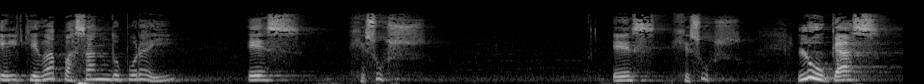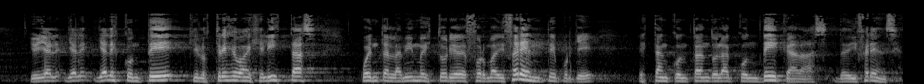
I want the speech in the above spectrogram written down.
el que va pasando por ahí es Jesús. Es Jesús. Lucas, yo ya, les conté que los tres evangelistas cuentan la misma historia de forma diferente porque están contándola con décadas de diferencia.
